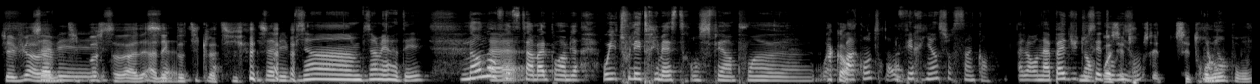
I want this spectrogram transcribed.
j'avais vu un, petit post euh, anecdotique là-dessus. J'avais bien, bien merdé. Non, non, en fait, euh, c'était un mal pour un bien. Oui, tous les trimestres, on se fait un point. Par contre, on fait rien sur 5 ans. Alors, on n'a pas du tout cette horizon. C'est trop, long pour,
